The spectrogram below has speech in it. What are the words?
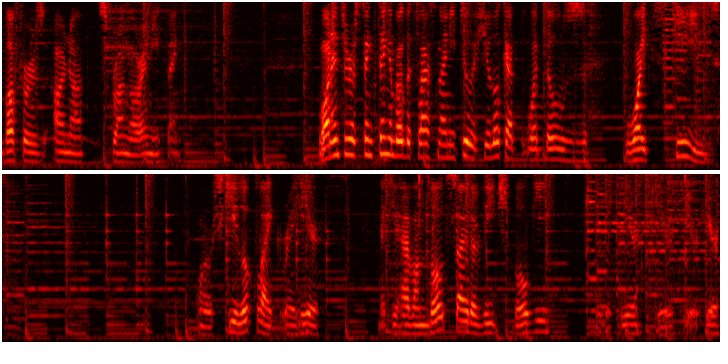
buffers are not sprung or anything. One interesting thing about the Class 92, if you look at what those white skis or ski look like right here, that you have on both sides of each bogie, here, here, here, here,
